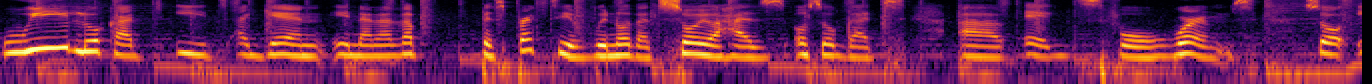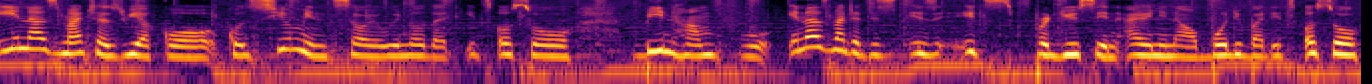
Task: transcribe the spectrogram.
we look at it again in another perspective, we know that soil has also got uh, eggs for worms. So, in as much as we are co- consuming soil, we know that it's also being harmful. In as much as it's, is it's producing iron in our body, but it's also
